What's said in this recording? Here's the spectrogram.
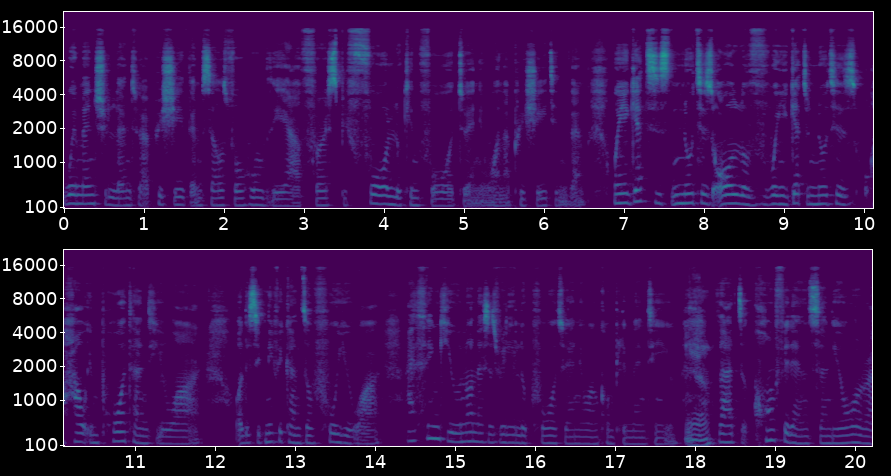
women should learn to appreciate themselves for whom they are first before looking forward to anyone appreciating them. When you get to notice all of, when you get to notice how important you are or the significance of who you are, I think you will not necessarily look forward to anyone complimenting you Yeah. that confidence and the aura,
